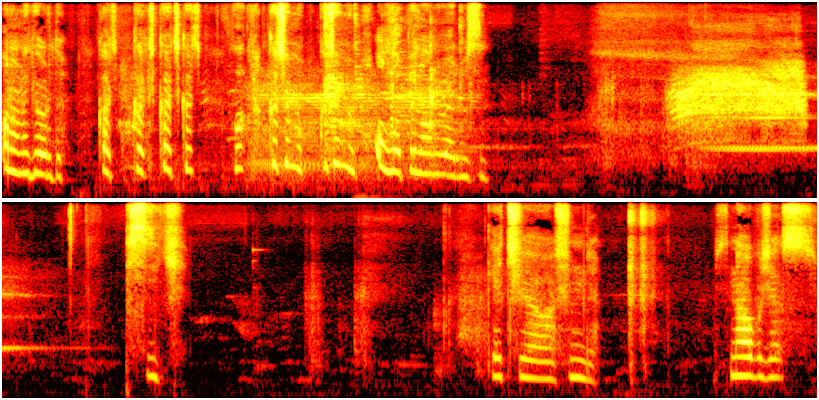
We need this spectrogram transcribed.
Ananı gördü. Kaç kaç kaç kaç. Lan, kaçamıyor kaçamıyor. Allah belanı vermesin. Pislik. Geç ya şimdi. Biz ne yapacağız?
